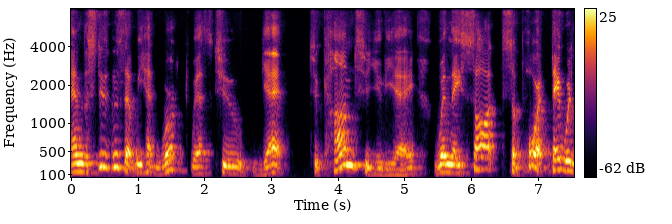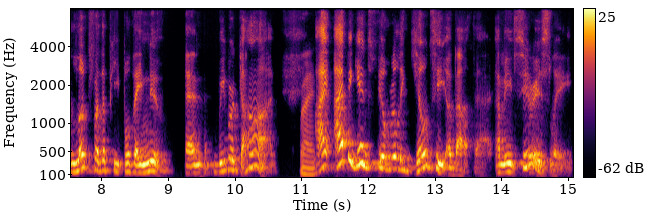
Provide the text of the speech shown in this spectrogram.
And the students that we had worked with to get to come to UVA, when they sought support, they would look for the people they knew. And we were gone. Right. I, I began to feel really guilty about that. I mean, seriously,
